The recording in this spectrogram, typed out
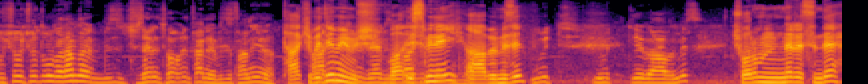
kuşu uçurduğumuz adam da bizi seni çok iyi tanıyor. Bizi tanıyor. Takip ediyor muymuş? Ya, Va- İsmi ne takip ediyor. abimizin? Ümit, Ümit diye bir abimiz. Çorum neresinde?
